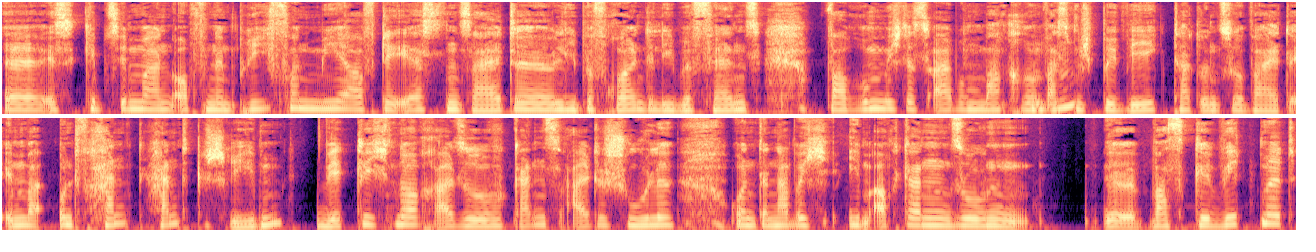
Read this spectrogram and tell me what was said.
Äh, es gibt immer einen offenen Brief von mir auf der ersten Seite, liebe Freunde, liebe Fans, warum ich das Album mache und was mich bewegt hat und so weiter. Immer und hand, handgeschrieben, wirklich noch, also ganz alte Schule. Und dann habe ich ihm auch dann so ein äh, was gewidmet.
